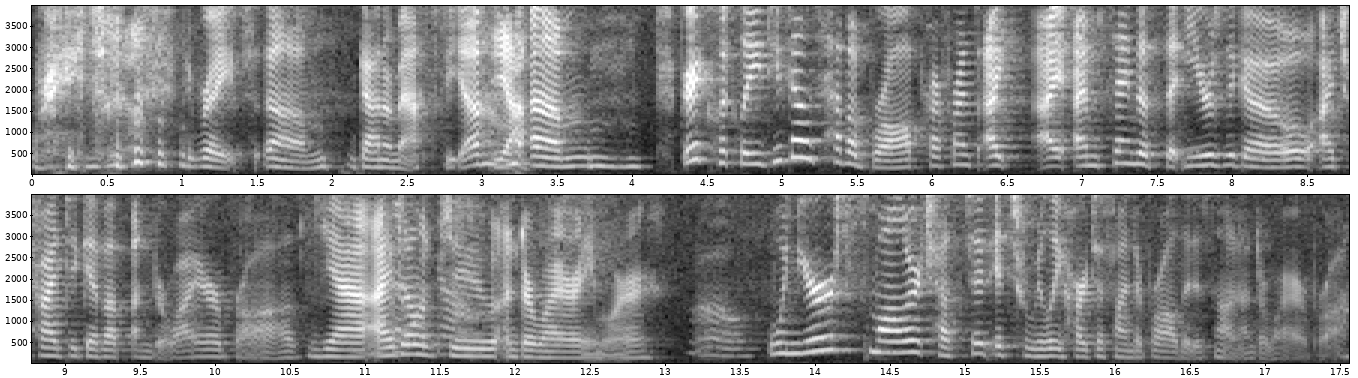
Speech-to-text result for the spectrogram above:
Right, right. Um, gynomastia. Yeah. Um, very quickly, do you guys have a bra preference? I, I I'm saying this that years ago I tried to give up underwire bras. Yeah, I don't no. do underwire anymore. Oh. When you're smaller chested, it's really hard to find a bra that is not an underwire bra.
